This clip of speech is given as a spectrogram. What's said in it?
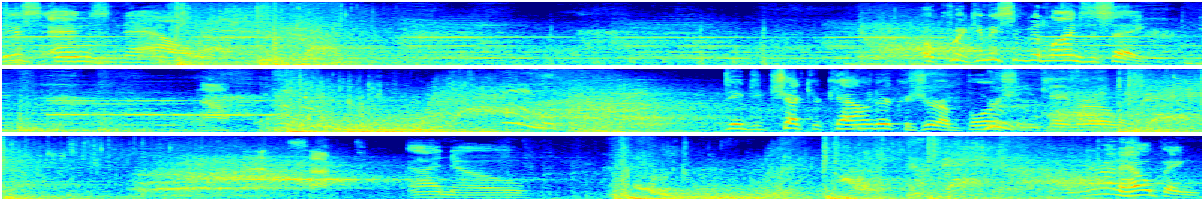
this ends now. Oh, quick, give me some good lines to say. No. Did you check your calendar? Because your abortion came early. That sucked. I know. You're not helping.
